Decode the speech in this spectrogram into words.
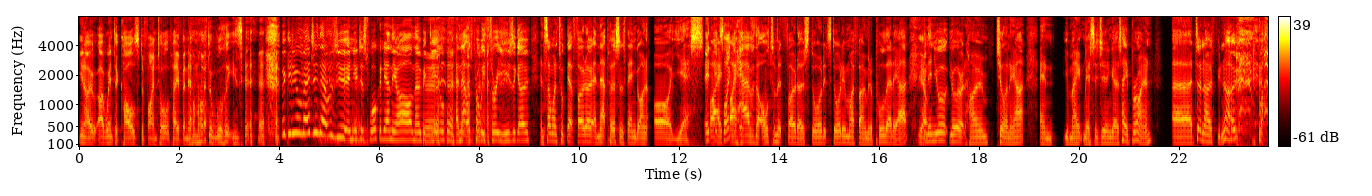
you know, I went to Coles to find toilet paper. Now I'm off to Woolies. But can you imagine that was you and you're just walking down the aisle, no big deal. And that was probably three years ago. And someone took that photo and that person's then gone, oh, yes. It- I, it's like- I it- have the ultimate photo stored it stored in my phone. I'm to pull that out. Yep. And then you're, you're at home chilling out and your mate messages you and goes, hey, Brian, uh, don't know if you know, but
